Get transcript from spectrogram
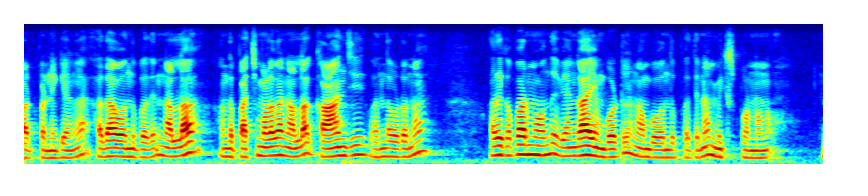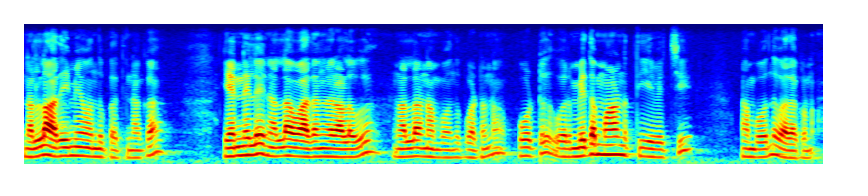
ஆட் பண்ணிக்கோங்க. அதான் வந்து பார்த்திங்கன்னா நல்லா அந்த பச்சை மிளகா நல்லா காஞ்சி வந்த உடனே அதுக்கப்புறமா வந்து வெங்காயம் போட்டு நம்ம வந்து பார்த்திங்கன்னா மிக்ஸ் பண்ணணும். நல்லா அதையுமே வந்து பார்த்திங்கனாக்கா எண்ணெயிலே நல்லா வதங்குற அளவு நல்லா நம்ம வந்து போட்டோன்னா போட்டு ஒரு மிதமான தீயை வச்சு நம்ம வந்து வதக்கணும்.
